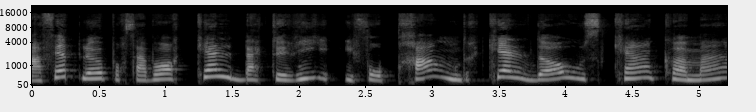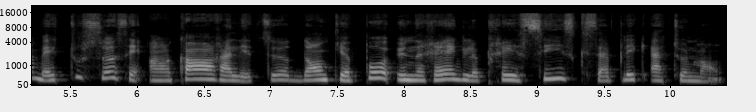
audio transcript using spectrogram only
En fait, là, pour savoir quelle bactérie il faut prendre, quelle dose, quand, comment, ben, tout ça, c'est encore à l'étude. Donc, il n'y a pas une règle précise qui s'applique à tout le monde.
